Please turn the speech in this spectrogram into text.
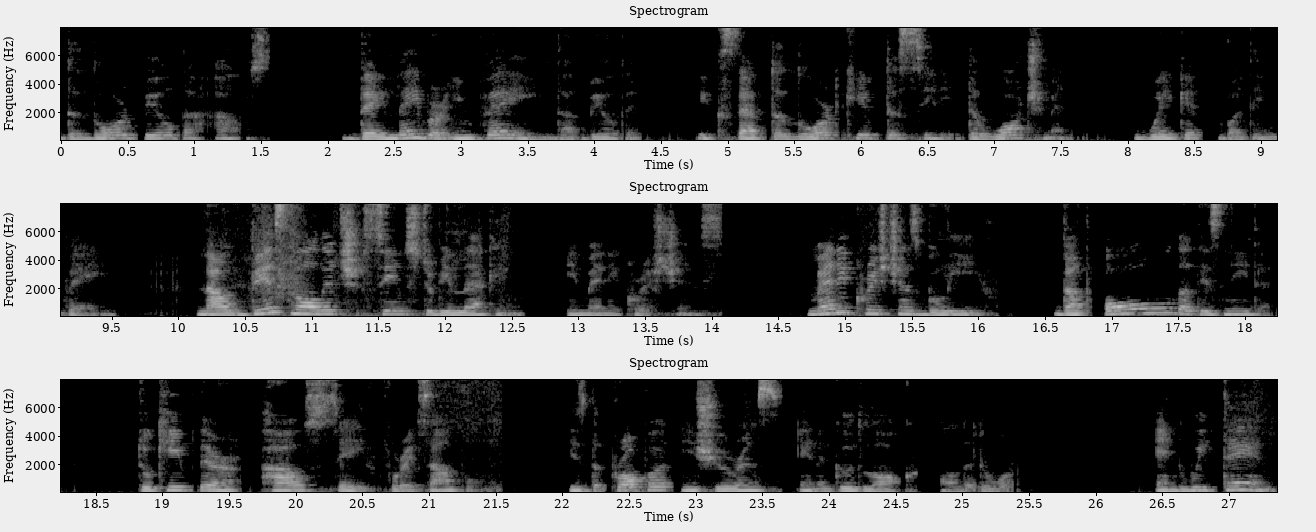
the Lord build the house, they labor in vain that build it. Except the Lord keep the city, the watchman waketh but in vain. Now, this knowledge seems to be lacking in many Christians. Many Christians believe that all that is needed to keep their house safe, for example, is the proper insurance and a good lock on the door. And we tend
